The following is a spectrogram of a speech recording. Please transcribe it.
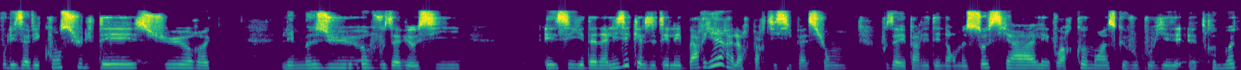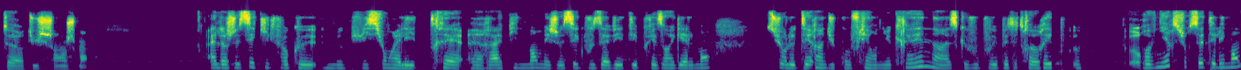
vous les avez consultés sur les mesures, vous avez aussi essayé d'analyser quelles étaient les barrières à leur participation. Vous avez parlé des normes sociales et voir comment est-ce que vous pouviez être moteur du changement. Alors, je sais qu'il faut que nous puissions aller très rapidement, mais je sais que vous avez été présent également sur le terrain du conflit en Ukraine. Est-ce que vous pouvez peut-être euh, revenir sur cet élément?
